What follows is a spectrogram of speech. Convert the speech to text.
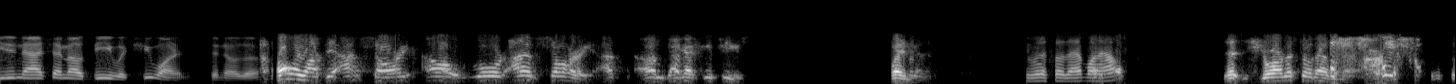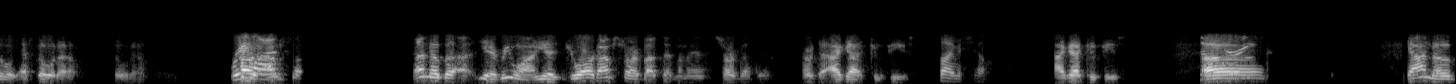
You didn't ask MLD what she wanted to know, though. Oh, I did. I'm sorry. Oh, Lord, I'm sorry. I I'm, I got confused. Wait a minute. You want to throw that one out? That, sure, let's throw that one out. Let's throw it, let's throw it out. Throw it out. Oh, Rewind. I'm so- I know, but uh, yeah, rewind. Yeah, Gerard, I'm sorry about that, my man. Sorry about that. Sorry about that. I got confused. Sorry, Michelle. I got confused. No worries. Yeah, I know,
